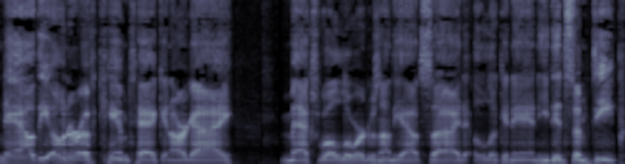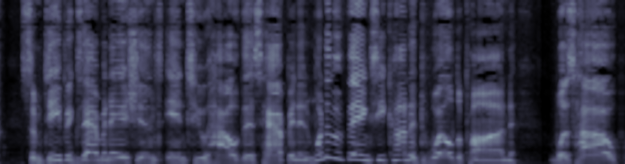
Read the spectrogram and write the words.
now the owner of Chemtech, and our guy, Maxwell Lord, was on the outside looking in. He did some deep, some deep examinations into how this happened. And one of the things he kind of dwelled upon was how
